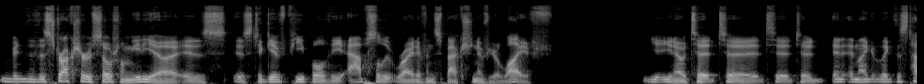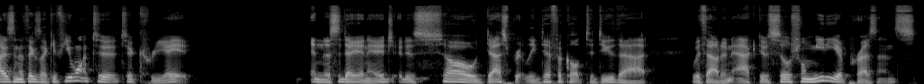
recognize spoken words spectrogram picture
The structure of social media is is to give people the absolute right of inspection of your life. You, you know, to to to to and, and like like this ties into things like if you want to to create in this day and age, it is so desperately difficult to do that without an active social media presence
